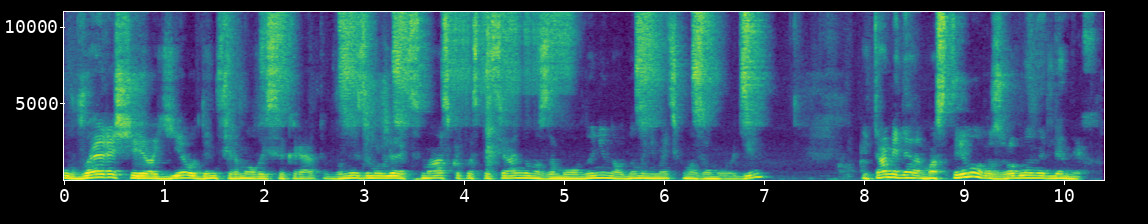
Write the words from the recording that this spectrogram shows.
У Вереші є один фірмовий секрет. Вони замовляють смазку по спеціальному замовленню на одному німецькому заводі. І там іде мастило, розроблене для них.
